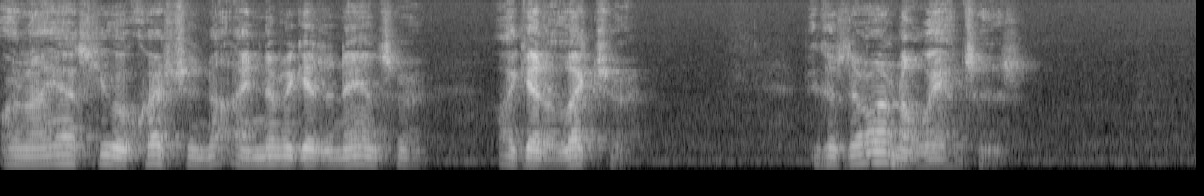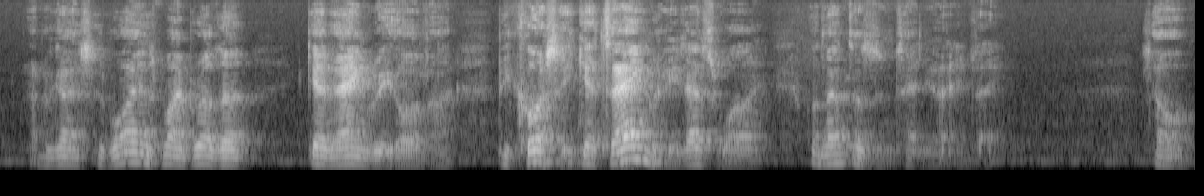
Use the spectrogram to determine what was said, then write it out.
when I ask you a question, I never get an answer, I get a lecture. Because there are no answers. And the guy said, why is my brother get angry all the time? Because he gets angry, that's why. Well, that doesn't tell you anything. So,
